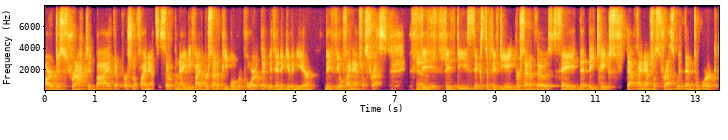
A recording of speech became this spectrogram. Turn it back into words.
are distracted by their personal finances. So 95% of people report that within a given year, they feel financial stress. Yeah. 56 to 58% of those say that they take that financial stress with them to work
